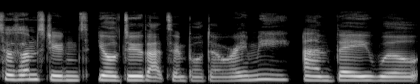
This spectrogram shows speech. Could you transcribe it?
So some students, you'll do that simple do, re, mi, and they will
